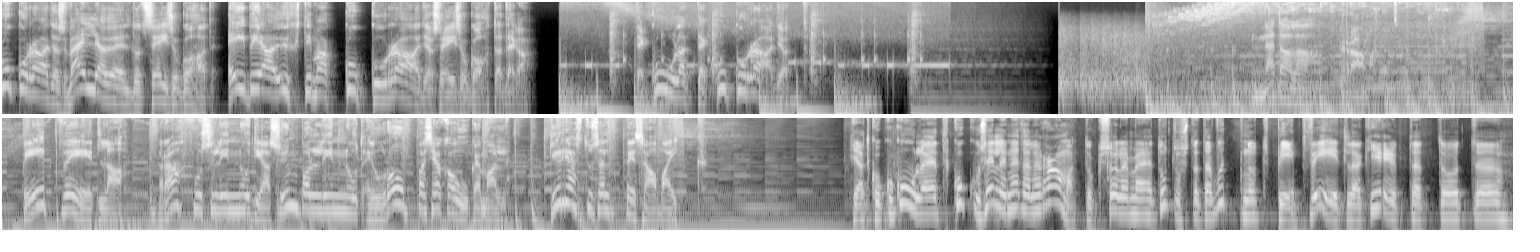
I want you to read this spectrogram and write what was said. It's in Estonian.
Kuku Raadios välja öeldud seisukohad ei pea ühtima Kuku Raadio seisukohtadega. Te kuulate Kuku Raadiot. nädala raamat. Peep Veedla, Rahvuslinnud ja sümbollinnud Euroopas ja kaugemal kirjastuselt Pesapaik head Kuku kuulajad, Kuku selle nädala raamatuks oleme tutvustada võtnud Peep Veedla kirjutatud äh,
